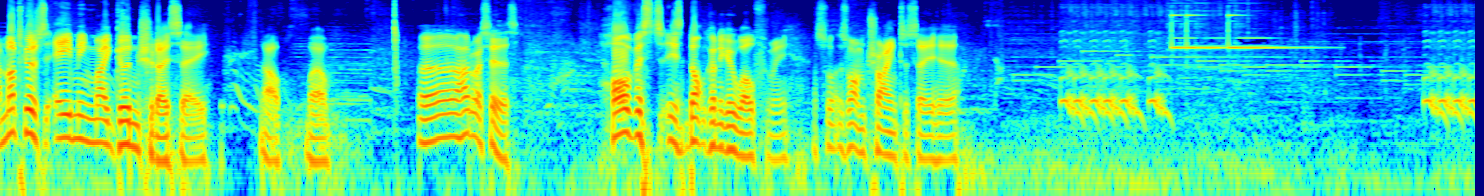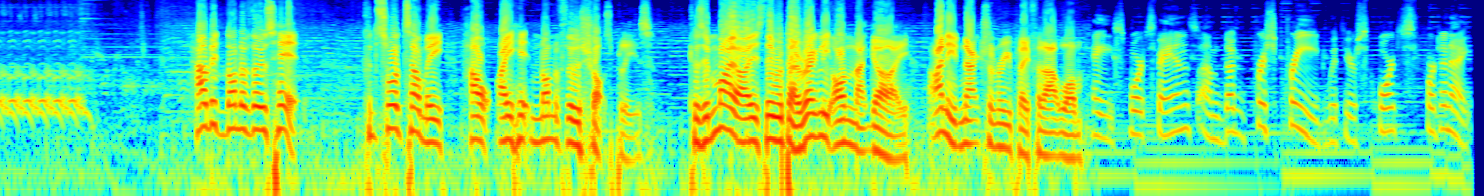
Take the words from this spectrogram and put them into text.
I'm not good at aiming my gun, should I say. Oh, well. Uh, how do I say this? Harvest is not going to go well for me. That's what, that's what I'm trying to say here. How did none of those hit? Can someone tell me how I hit none of those shots, please? Because in my eyes, they were directly on that guy. I need an action replay for that one. Hey, sports fans, I'm Doug Prishpreed with your sports for tonight.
